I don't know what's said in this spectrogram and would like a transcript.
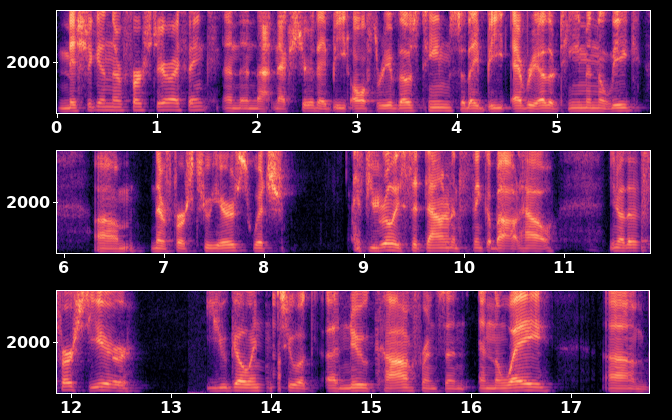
Michigan their first year, I think, and then that next year they beat all three of those teams. So they beat every other team in the league um, their first two years. Which, if you really sit down and think about how, you know, the first year you go into a, a new conference and and the way um,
